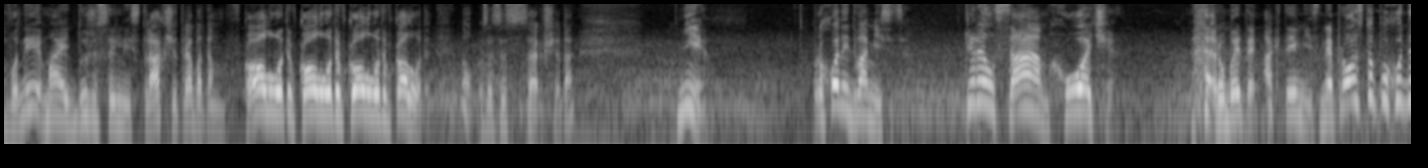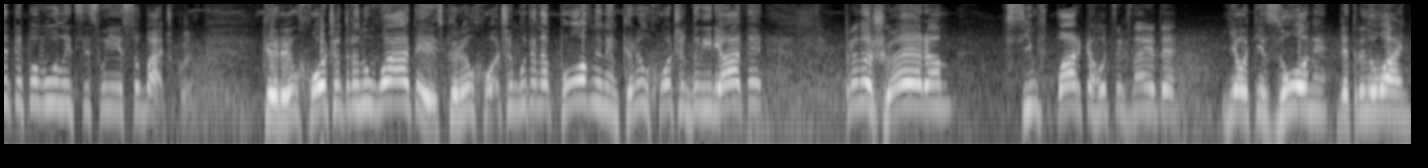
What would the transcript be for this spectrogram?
вони мають дуже сильний страх, що треба там вколувати, вколувати, вколувати, вколувати. Ну, з СССР ще, так? Ні. Проходить два місяці. Кирил сам хоче робити активність, не просто походити по вулиці своєю собачкою. Кирил хоче тренуватись, Кирил хоче бути наповненим, Кирил хоче довіряти тренажерам, всім в парках, оцих, знаєте, є оті зони для тренувань.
